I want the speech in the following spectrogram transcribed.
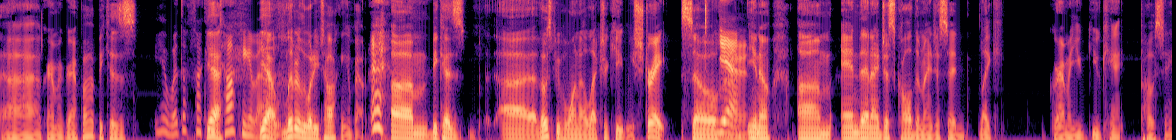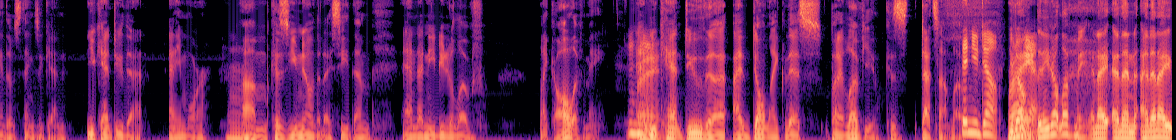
uh, grandma, grandpa? Because yeah, what the fuck are you talking about? yeah, literally, what are you talking about? um, because uh, those people want to electrocute me straight. So Yeah. Right. you know um and then i just called them and i just said like grandma you you can't post any of those things again you can't do that anymore Hmm. um because you know that i see them and i need you to love like all of me and you Right. can't do the i don't like this but i love you because that's not love Then you don't. you Right. don't Yeah. then you don't love me and i and then and then i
